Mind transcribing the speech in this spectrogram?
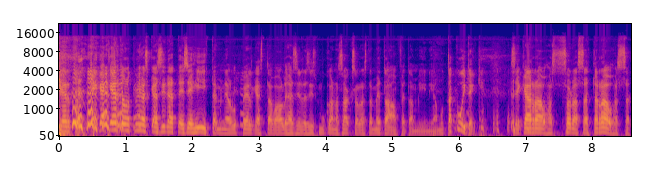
kertonut, eikä kertonut myöskään sitä, että ei se hiihtäminen ollut pelkästään, vaan olihan sillä siis mukana saksalaista metaamfetamiinia, mutta kuitenkin sekä rauhassa, sodassa että rauhassa.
